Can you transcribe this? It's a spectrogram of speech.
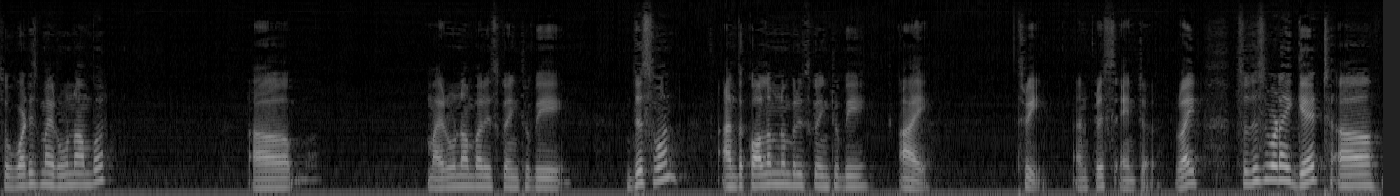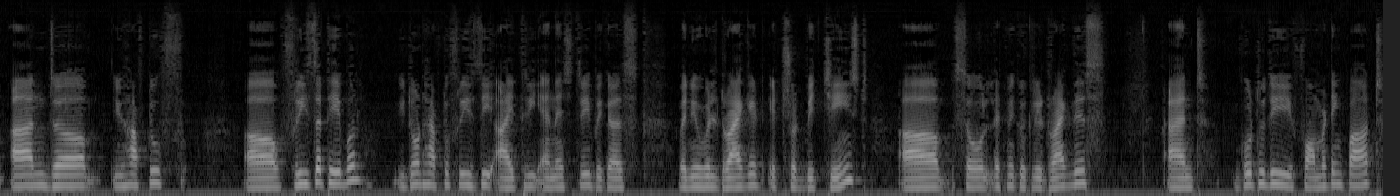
so what is my row number? Uh, my row number is going to be this one and the column number is going to be I 3 and press enter right? So this is what I get uh, and uh, you have to uh, freeze the table. You don't have to freeze the i3 nh3 because when you will drag it it should be changed. Uh, so let me quickly drag this and go to the formatting part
